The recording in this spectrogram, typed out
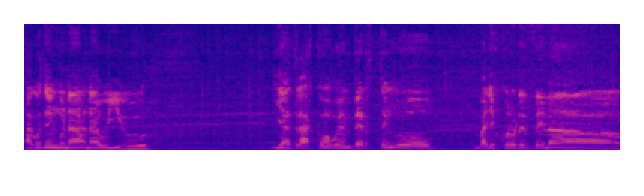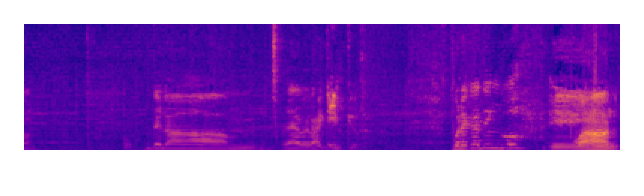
Acá tengo una, una Wii U. Y atrás, como pueden ver, tengo varios colores de la de la, de GameCube. Por acá tengo, eh, bueno,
